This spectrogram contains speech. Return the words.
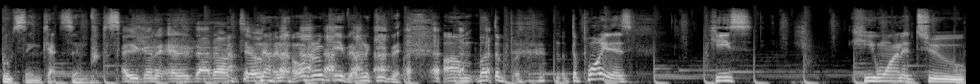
Bootsing, catsin, boots. Are you going to edit that out too? No, no, I'm gonna keep it. I'm gonna keep it. Um, but the the point is, he's he wanted to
